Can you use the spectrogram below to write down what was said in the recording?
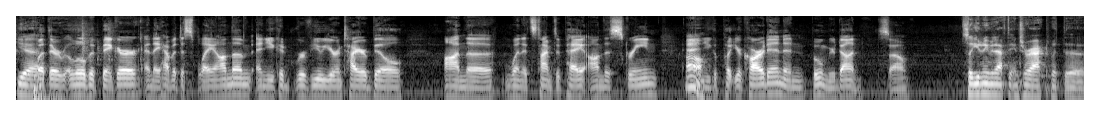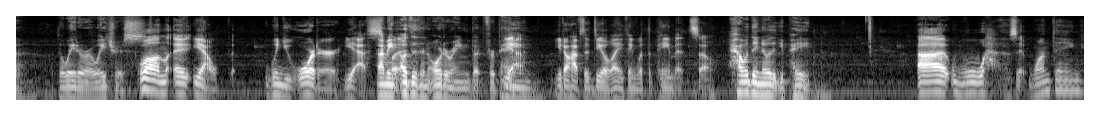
Yeah. but they're a little bit bigger and they have a display on them and you could review your entire bill on the when it's time to pay on the screen and Oh. you could put your card in and boom you're done so So you don't even have to interact with the the waiter or waitress. Well, and, uh, you know, when you order, yes. I mean, but, other than ordering, but for paying, yeah, you don't have to deal anything with the payment. So, how would they know that you paid? uh, was it one thing?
